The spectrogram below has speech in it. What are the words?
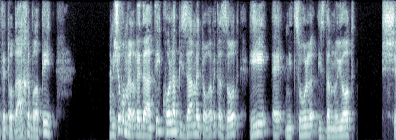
ותודעה חברתית, אני שוב אומר, לדעתי כל הביזה המטורפת הזאת היא אה, ניצול הזדמנויות שזה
